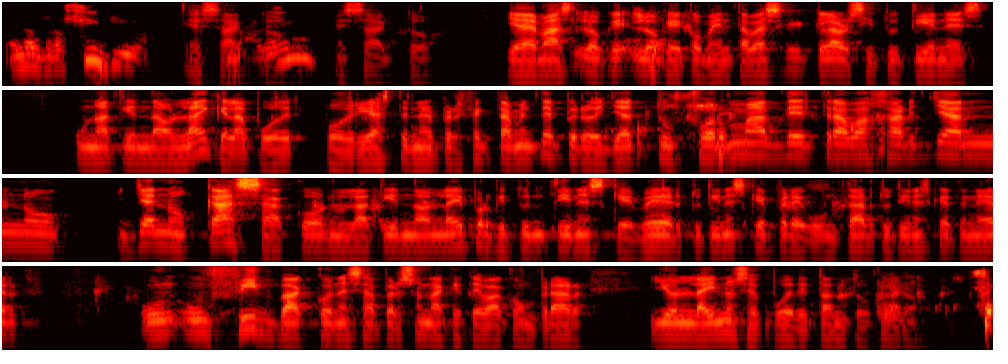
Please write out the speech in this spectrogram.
en otro sitio. Exacto, ¿vale? exacto. Y además lo que, lo que comentaba es que, claro, si tú tienes una tienda online que la pod podrías tener perfectamente, pero ya tu forma de trabajar ya no, ya no casa con la tienda online porque tú tienes que ver, tú tienes que preguntar, tú tienes que tener un, un feedback con esa persona que te va a comprar y online no se puede tanto, claro. Sí,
